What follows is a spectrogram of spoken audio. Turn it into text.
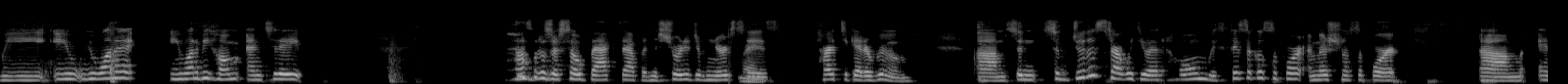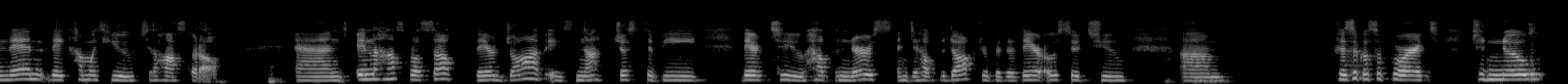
we you you want to you want to be home, and today hospitals are so backed up, and the shortage of nurses. Right. Hard to get a room. Um, so, so doulas start with you at home with physical support, emotional support, um, and then they come with you to the hospital. And in the hospital itself, their job is not just to be there to help the nurse and to help the doctor, but they're there also to um, physical support, to know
